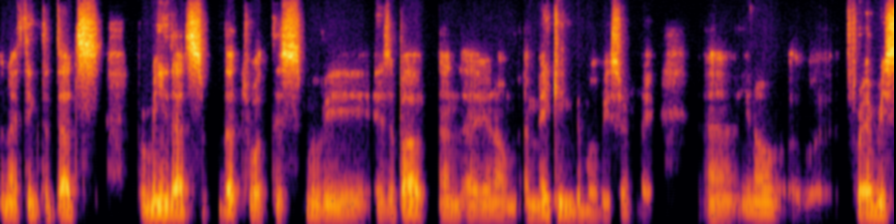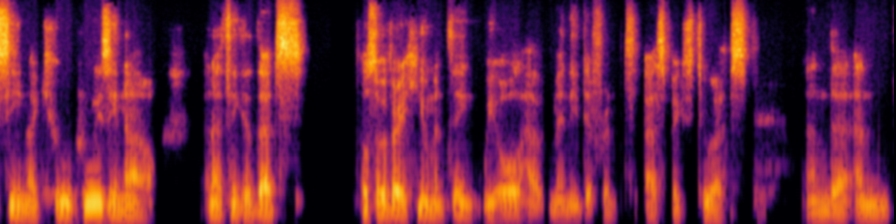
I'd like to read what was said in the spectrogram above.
and I think that that's for me that's that's what this movie is about, and uh, you know, making the movie certainly. Uh, you know, for every scene, like who who is he now? and i think that that's also a very human thing. We all have many different aspects to us. And uh, and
